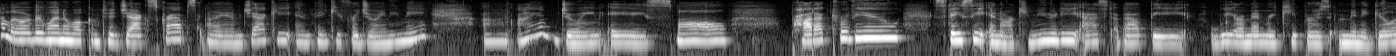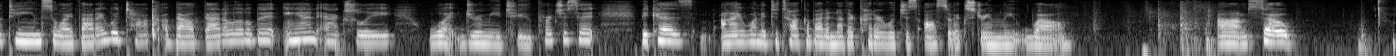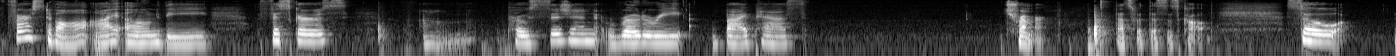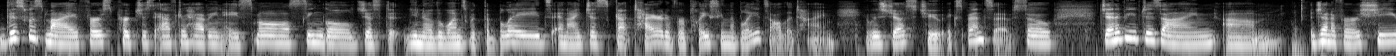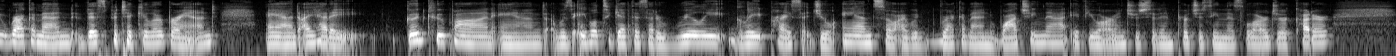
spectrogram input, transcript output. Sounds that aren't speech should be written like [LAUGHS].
Hello everyone and welcome to Jacqs Scraps. I am Jackie and thank you for joining me. Um, I am doing a small product review. Stacy in our community asked about the We R Memory Keepers mini guillotine so I thought I would talk about that a little bit and actually what drew me to purchase it because I wanted to talk about another cutter which is also extremely well. Um, so First of all, I own the Fiskars um, Procision Rotary Bypass Trimmer. That's what this is called. So this was my first purchase after having a small single just you know the ones with the blades and i just got tired of replacing the blades all the time. It was just too expensive. So genevieve design um, jennifer she recommended this particular brand and i had a good coupon and was able to get this at a really great price at JoAnn so I would recommend watching that if you are interested in purchasing this larger cutter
